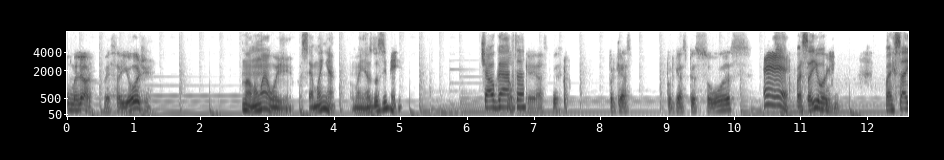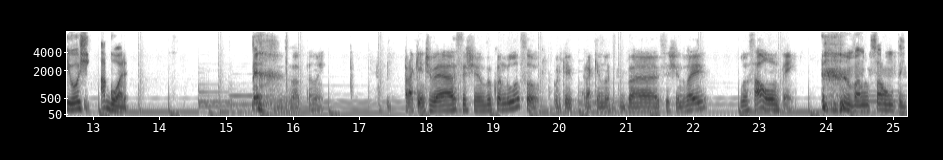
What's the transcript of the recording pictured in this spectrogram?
Ou melhor, vai sair hoje? Não, não é hoje. Vai ser amanhã. Amanhã às duas e meia. Tchau, gata. Não, porque, as, porque, as, porque as pessoas. É, é, vai sair hoje. Vai sair hoje, agora. Exatamente. Pra quem estiver assistindo quando lançou. Porque pra quem não vai assistindo, vai lançar ontem. vai lançar ontem.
